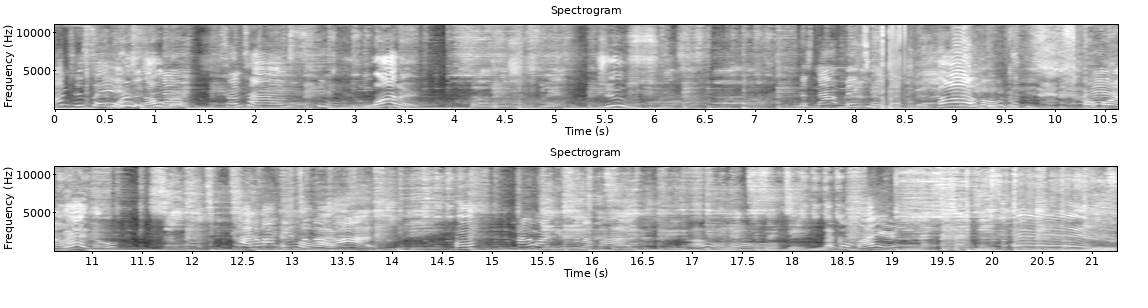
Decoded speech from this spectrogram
I'm just saying. We're 'cause, you sober. know, sometimes Water, juice. that's not mixed with nothing. Oh, Damn. that note. How do I get to the lodge? Huh? How do I get to the lodge? I don't know. Like a Meijers. Hey!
